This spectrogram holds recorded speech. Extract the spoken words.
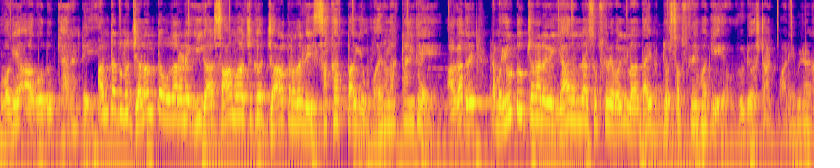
ಹೊಗೆ ಆಗೋದು ಗ್ಯಾರಂಟಿ. ಅಂತದೊಂದು ಜ್ವಲಂತ ಉದಾಹರಣೆ ಈಗ ಸಾಮಾಜಿಕ ಜಾಲತಾಣದಲ್ಲಿ ಸಖತ್ತಾಗಿ ವೈರಲ್ ಆಗ್ತಾ ಇದೆ. ಹಾಗಾದ್ರೆ ನಮ್ಮ ಯೂಟ್ಯೂಬ್ ಚಾನಲ್ಗೆ ಯಾರೆಲ್ಲ ಸಬ್ಸ್ಕ್ರೈಬ್ ಆಗಿಲ್ಲ, ದಯವಿಟ್ಟು ಸಬ್ಸ್ಕ್ರೈಬ್ ಆಗಿ ವಿಡಿಯೋ ಸ್ಟಾರ್ಟ್ ಮಾಡೇ ಬಿಡೋಣ.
